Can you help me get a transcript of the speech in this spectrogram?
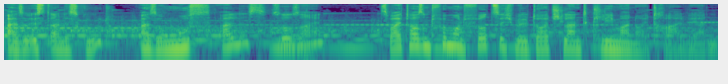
Also ist alles gut? Also muss alles so sein? 2045 will Deutschland klimaneutral werden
